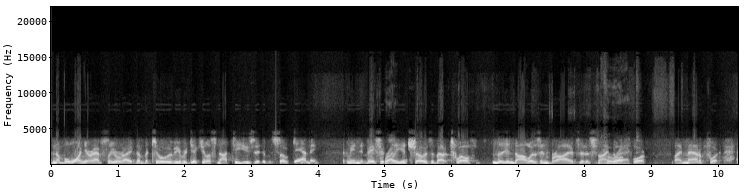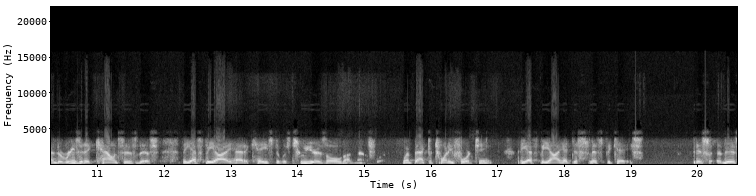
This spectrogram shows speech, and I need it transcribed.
Number one, you're absolutely right. Number two, it would be ridiculous not to use it. It was so damning. I mean, basically, it shows about twelve million dollars in bribes that are signed Correct. off for by Manafort. And the reason it counts is this: the FBI had a case that was two years old on Manafort. Went back to 2014. The FBI had dismissed the case. This this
